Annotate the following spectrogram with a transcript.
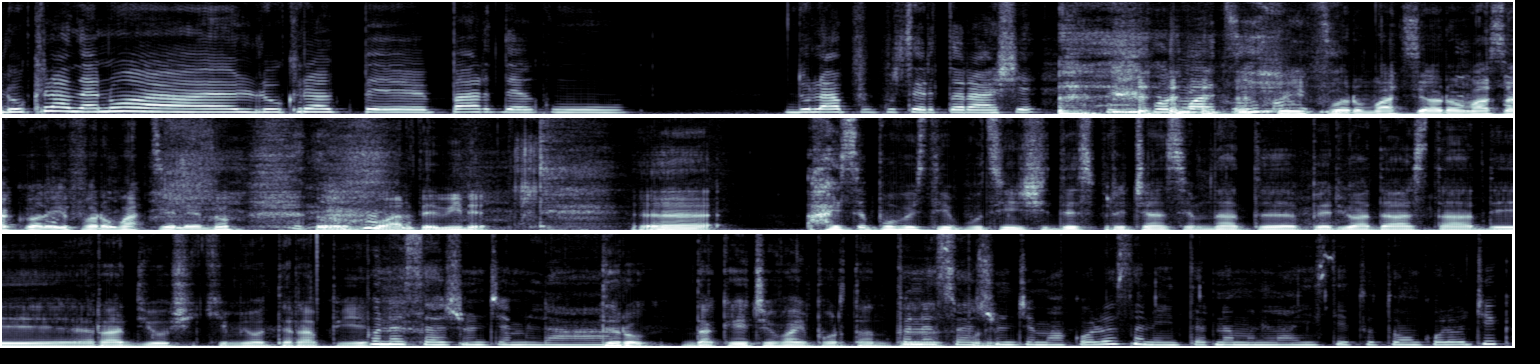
lucrat, dar nu a lucrat pe partea cu dulapul cu sertărașe. Cu informații. cu informații, au rămas acolo informațiile, nu? Foarte bine. Uh, hai să povestim puțin și despre ce a însemnat uh, perioada asta de radio și chimioterapie. Până să ajungem la... Te rog, dacă e ceva important, Până uh, să spune. ajungem acolo, să ne internăm la Institutul Oncologic,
